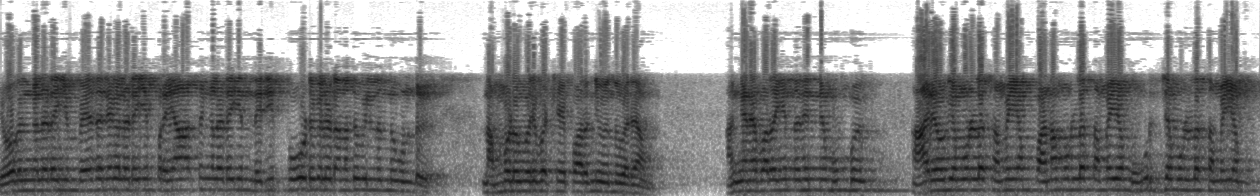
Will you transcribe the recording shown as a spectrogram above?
രോഗങ്ങളുടെയും വേദനകളുടെയും പ്രയാസങ്ങളുടെയും നെരിപ്പോടുകളുടെ നടുവിൽ നിന്നുകൊണ്ട് നമ്മളും ഒരുപക്ഷെ പറഞ്ഞു എന്ന് വരാം. അങ്ങനെ പറയുന്നതിന് മുമ്പ് ആരോഗ്യമുള്ള സമയം പണമുള്ള സമയം ഊർജമുള്ള സമയം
